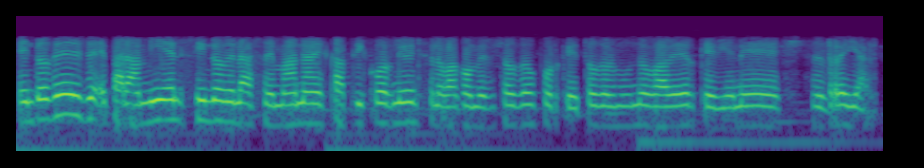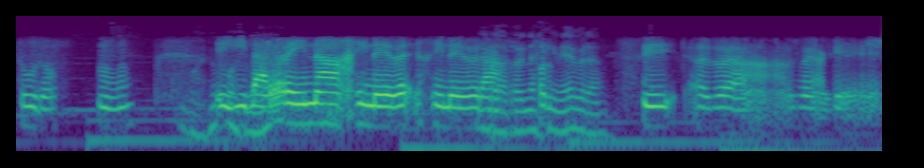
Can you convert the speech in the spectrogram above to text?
entonces eh, para mí el signo de la semana es Capricornio y se lo va a comer todo porque todo el mundo va a ver que viene el rey Arturo. Mm. y pues la nada. reina Ginebra. Ginebra La reina Ginebra. Sí, o sea, o sea que...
